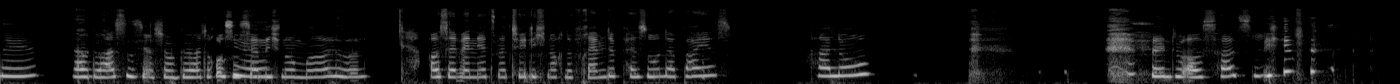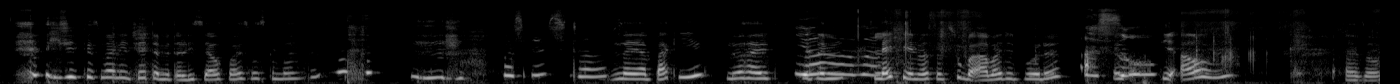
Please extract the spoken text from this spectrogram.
nee, aber du hast es ja schon gehört. Du musst es ja Ja. nicht normal hören. Außer wenn jetzt natürlich noch eine fremde Person dabei ist. Hallo? wenn du aus Hass liebst. Ich schicke das mal in den Chat, damit Alicia auch weiß, was gemeint ist. Was ist das? Naja, Bucky, nur halt Ja, mit dem Lächeln, was dazu bearbeitet wurde. Ach so. Die Augen. Also,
